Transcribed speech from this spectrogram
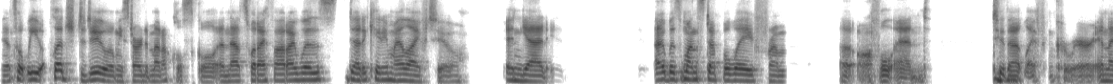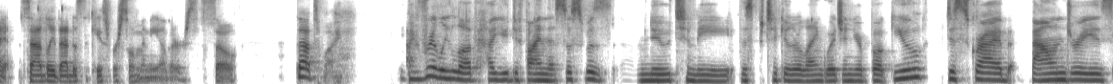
that's what we pledged to do when we started medical school. And that's what I thought I was dedicating my life to. And yet I was one step away from an awful end to mm-hmm. that life and career. And I sadly that is the case for so many others. So that's why. I really love how you define this. This was new to me, this particular language in your book. You describe boundaries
